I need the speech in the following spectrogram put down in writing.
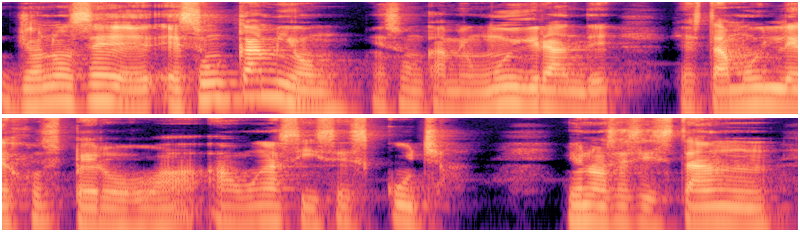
yo no sé, es un camión, es un camión muy grande está muy lejos, pero aún así se escucha. Yo no sé si están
